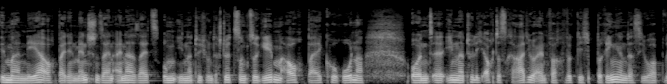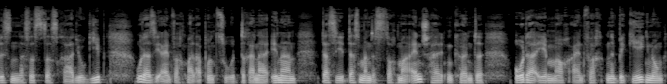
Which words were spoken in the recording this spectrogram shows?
immer näher auch bei den Menschen sein. Einerseits, um ihnen natürlich Unterstützung zu geben, auch bei Corona. Und äh, ihnen natürlich auch das Radio einfach wirklich bringen, dass sie überhaupt wissen, dass es das Radio gibt. Oder sie einfach mal ab und zu dran erinnern, dass sie, dass man das doch mal einschalten könnte. Oder eben auch einfach eine Begegnung,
